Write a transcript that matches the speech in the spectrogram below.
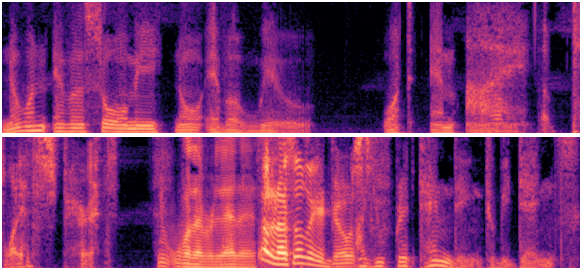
No one ever saw me, nor ever will. What am I? Oh, The spirit. Whatever that is. I don't know. Sounds like a ghost. Are ghost. you pretending to be dense?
